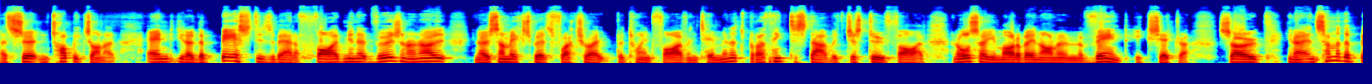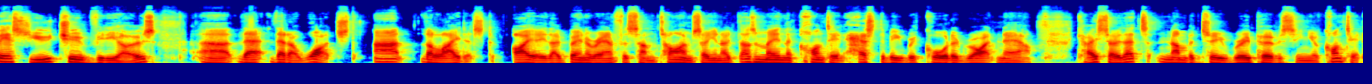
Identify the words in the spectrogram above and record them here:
a certain topics on it. And, you know, the best is about a five minute version. I know, you know, some experts fluctuate between five and 10 minutes, but I think to start with, just do five. And also you might have been on an event, etc. So, you know, and some of the best YouTube videos uh, that that are watched aren't the latest, i.e., they've been around for some time. So you know, it doesn't mean the content has to be be recorded right now. Okay, so that's number two, repurposing your content.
